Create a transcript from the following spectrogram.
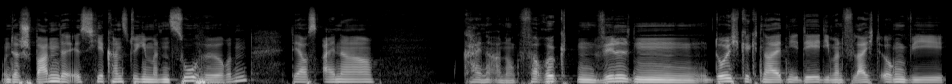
Und das Spannende ist, hier kannst du jemanden zuhören, der aus einer, keine Ahnung, verrückten, wilden, durchgeknallten Idee, die man vielleicht irgendwie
